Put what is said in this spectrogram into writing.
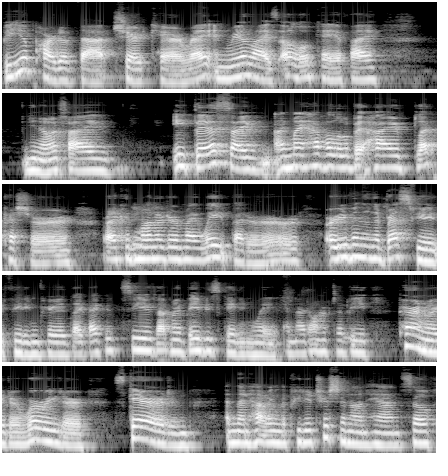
be a part of that shared care, right? And realize, oh, okay, if I, you know, if I eat this, I, I might have a little bit high blood pressure, or I could yeah. monitor my weight better, or, or even in the breastfeeding period, like I could see that my baby's gaining weight and I don't have to be paranoid or worried or scared and and then having the pediatrician on hand. So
